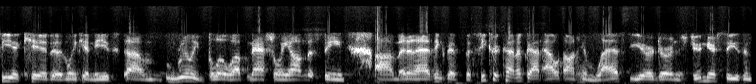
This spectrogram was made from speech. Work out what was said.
see a kid in Lincoln East um, really blow up nationally on the scene, um, and I think that the secret kind of got out on him last year during his junior season,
